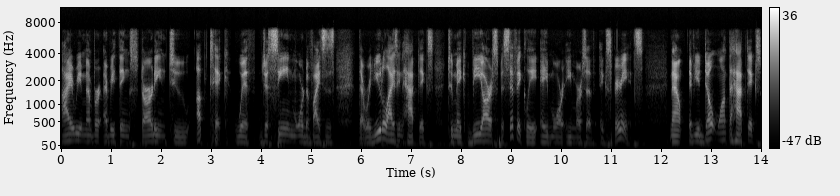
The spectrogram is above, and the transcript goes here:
I remember everything starting to uptick with just seeing more devices that were utilizing haptics to make VR specifically a more immersive experience. Now, if you don't want the haptics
